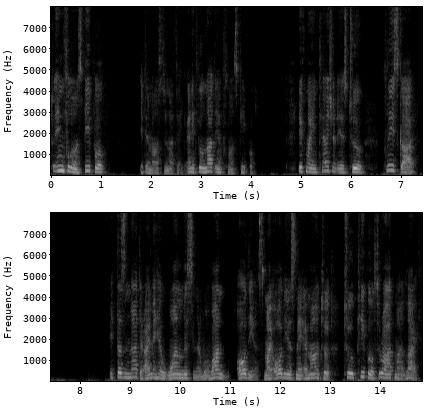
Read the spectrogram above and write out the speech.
to influence people, it amounts to nothing and it will not influence people. If my intention is to please God, it doesn't matter. I may have one listener, one audience. My audience may amount to two people throughout my life,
